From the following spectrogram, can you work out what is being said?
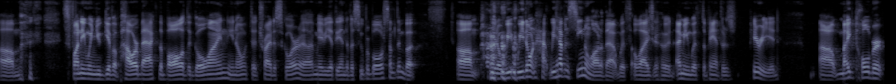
um, it's funny when you give a power back the ball at the goal line, you know, to try to score, uh, maybe at the end of a Super Bowl or something. But um, you know, we, we don't have we haven't seen a lot of that with Elijah Hood. I mean, with the Panthers. Period. Uh, Mike Tolbert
